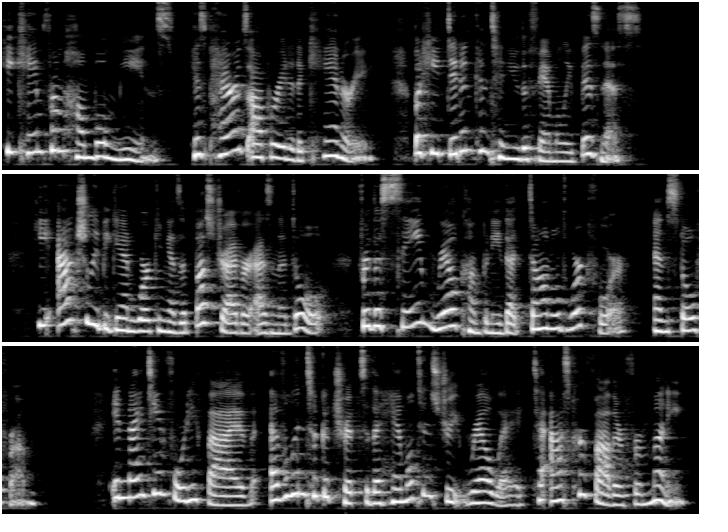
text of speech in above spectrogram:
He came from humble means. His parents operated a cannery, but he didn't continue the family business. He actually began working as a bus driver as an adult for the same rail company that Donald worked for and stole from. In 1945, Evelyn took a trip to the Hamilton Street Railway to ask her father for money.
